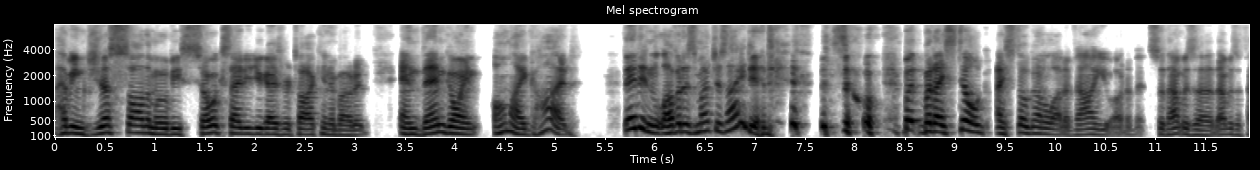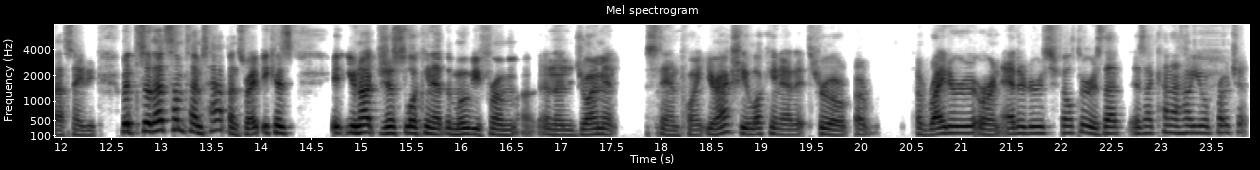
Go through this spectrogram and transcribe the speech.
having just saw the movie, so excited you guys were talking about it, and then going, "Oh my god, they didn't love it as much as I did." so, but but I still I still got a lot of value out of it. So that was a that was a fascinating. But so that sometimes happens, right? Because it, you're not just looking at the movie from uh, an enjoyment standpoint you're actually looking at it through a, a, a writer or an editor's filter is that is that kind of how you approach it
